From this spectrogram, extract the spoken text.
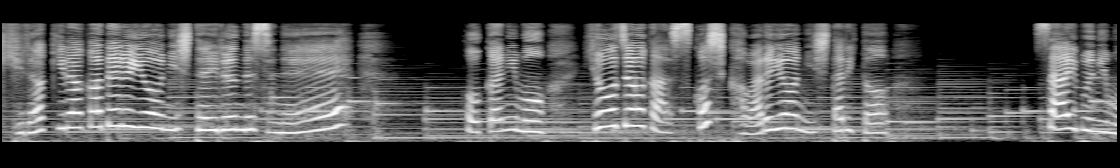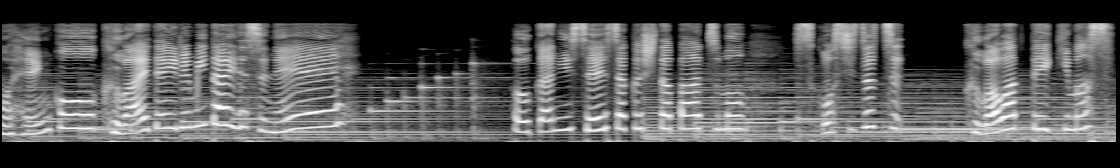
キラキラが出るようにしているんですね。他にも表情が少し変わるようにしたりと細部にも変更を加えているみたいですね。他に制作したパーツも少しずつ加わっていきます。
